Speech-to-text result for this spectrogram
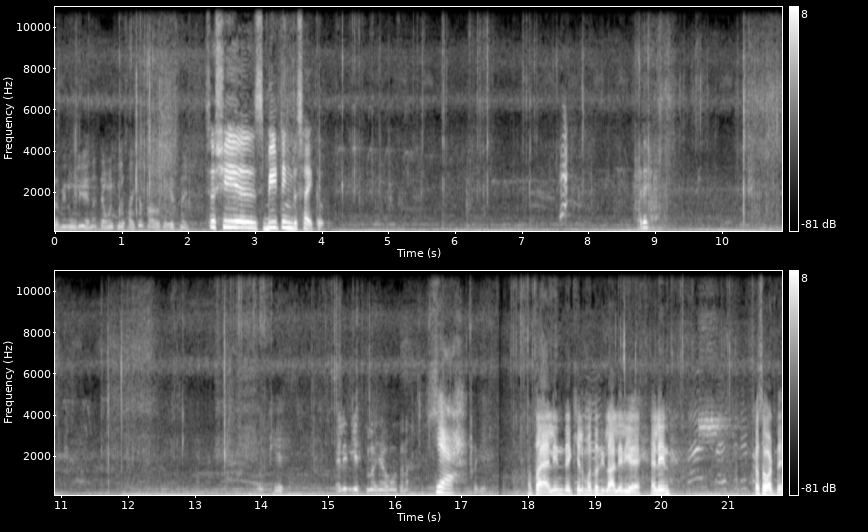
जमीन ओली आहे ना त्यामुळे तुला सायकल चालवता येत नाही. So she is beating the cycle. अरे. ओके ॲलिन ये तुला हे हवं होतं ना? Yeah. आता ॲलिन देखील मदतीला आलेली आहे. ॲलिन कसं वाटतंय?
